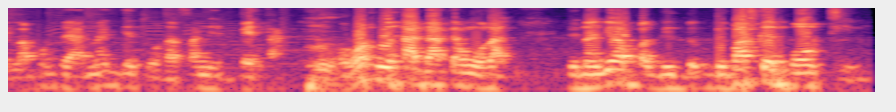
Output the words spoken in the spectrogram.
elaborated and not get to understand it better. Mm. But what we had that time was that the Nigeria the, the, the basketball team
